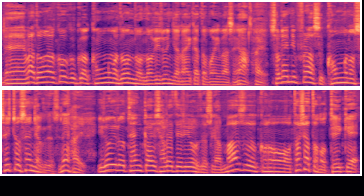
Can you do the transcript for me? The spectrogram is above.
えーまあ動画広告は今後もどんどん伸びるんじゃないかと思いますが、はいそれにプラス今後の成長戦略ですね、はいいろいろ展開されているようですが、まずこの他社との提携、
